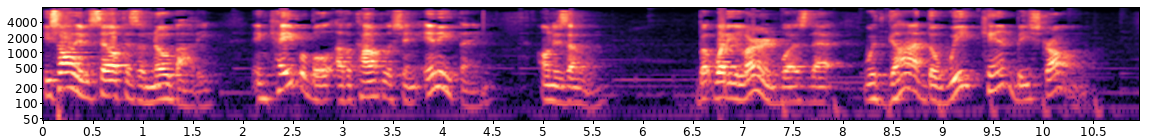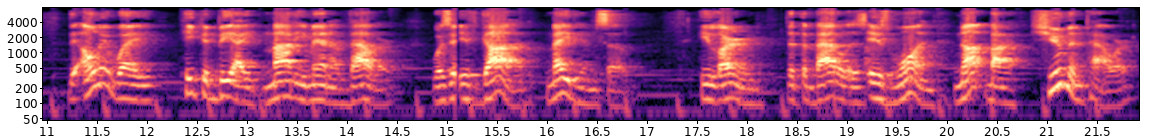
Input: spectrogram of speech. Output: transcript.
He saw himself as a nobody, incapable of accomplishing anything on his own. But what he learned was that with God, the weak can be strong. The only way he could be a mighty man of valor was if God made him so. He learned that the battle is, is won not by human power,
